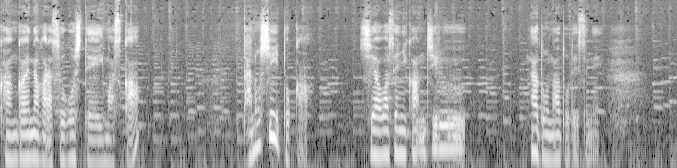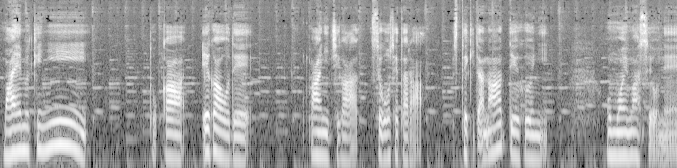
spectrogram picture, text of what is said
考えながら過ごしていますか？楽しいとか幸せに感じるなどなどですね。前向きにとか笑顔で毎日が過ごせたら素敵だなっていうふうに思いますよね。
